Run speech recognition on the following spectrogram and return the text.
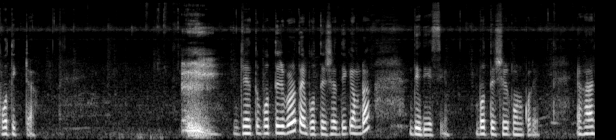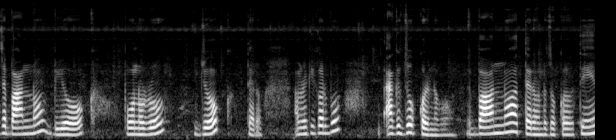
প্রতীকটা। যেহেতু বত্রিশ বড়, তাই বত্রিশের দিকে আমরা দিয়ে দিয়েছি, বত্রিশের গুণ করে। এখানে আছে বান্ন বিয়োগ পনেরো যোগ তেরো। আমরা কি করব? আগে যোগ করে নেব। বান্ন আর তেরো আমরা যোগ করব। তিন,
